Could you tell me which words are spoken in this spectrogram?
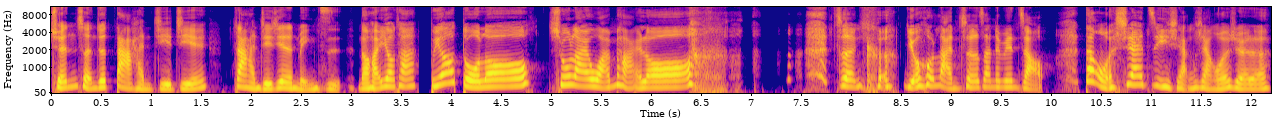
全程就大喊姐姐，大喊姐姐的名字，然后还要他不要躲喽，出来玩牌喽。整个游览车在那边找，但我现在自己想想，我就觉得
